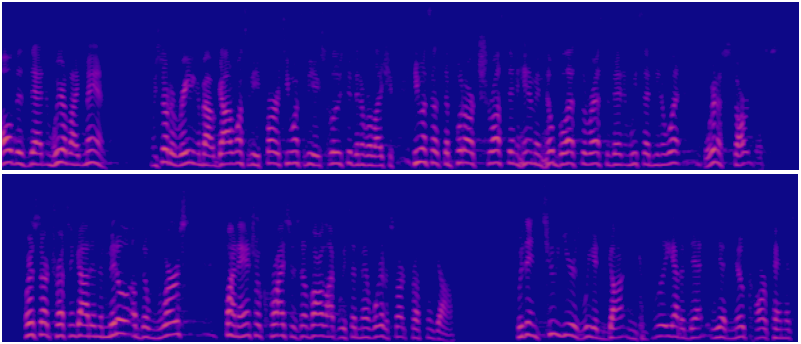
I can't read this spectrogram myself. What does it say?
all this debt, and we were like, man, we started reading about God wants to be first. He wants to be exclusive in a relationship. He wants us to put our trust in Him, and He'll bless the rest of it. And we said, you know what? We're going to start this. We're going to start trusting God. In the middle of the worst financial crisis of our life, we said, man, we're going to start trusting God. Within two years, we had gotten completely out of debt. We had no car payments.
